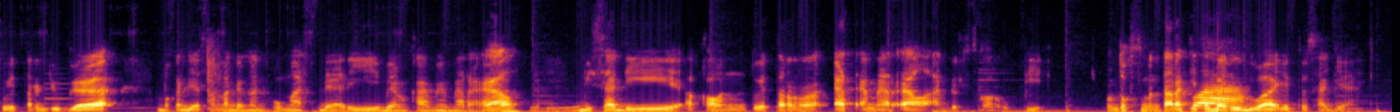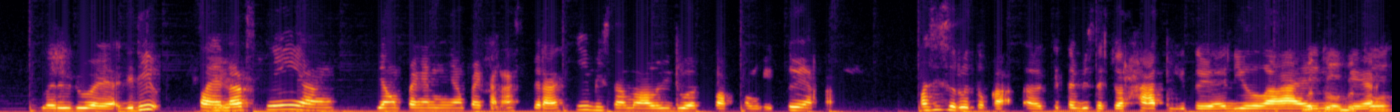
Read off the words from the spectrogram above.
Twitter juga, bekerja sama dengan humas dari BMKM MRL. Hmm. Bisa di akun Twitter @mrl underscore upi. Untuk sementara kita Wah. baru dua itu saja. Baru dua ya. Jadi planners yeah. nih yang yang pengen menyampaikan aspirasi bisa melalui dua platform itu ya kak pasti seru tuh kak. Uh, kita bisa curhat gitu ya di line betul, gitu ya. betul.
